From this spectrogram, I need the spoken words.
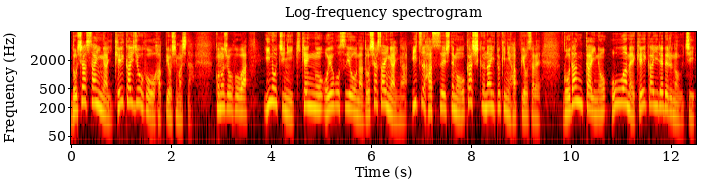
土砂災害警戒情報を発表しました。この情報は命に危険を及ぼすような土砂災害がいつ発生してもおかしくない時に発表され5段階の大雨警戒レベルのうち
